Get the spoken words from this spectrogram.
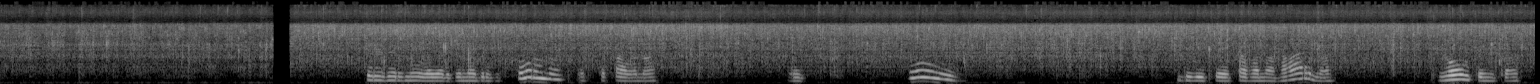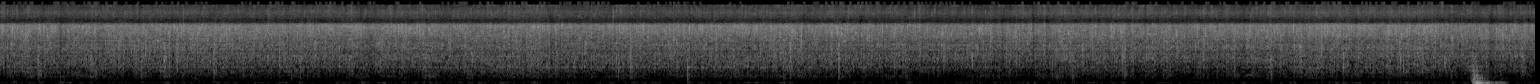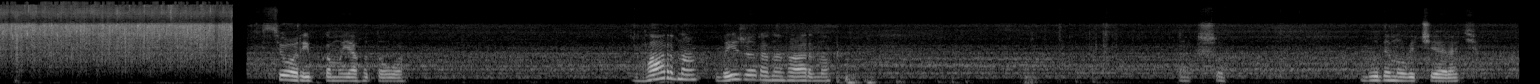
Перевернула я вже на другу сторону. Ось така вона. Ось. Дивіться, яка вона гарна. Жовтенька. Все, рибка моя готова. Гарно, вижарена гарно. Так що будемо вечеряти.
